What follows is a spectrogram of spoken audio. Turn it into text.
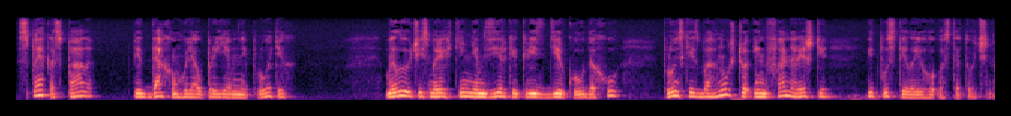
Спека спала, під дахом гуляв приємний протяг. Милуючись мерехтінням зірки крізь дірку у даху, Прунський збагнув, що інфа нарешті відпустила його остаточно.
